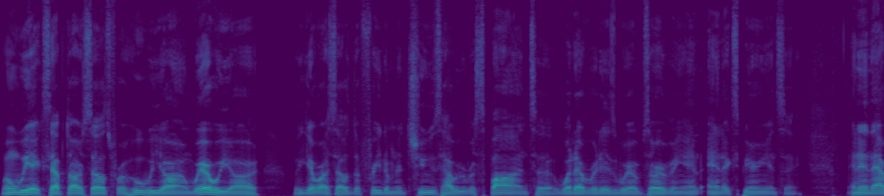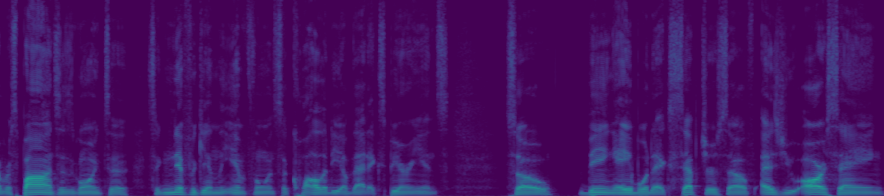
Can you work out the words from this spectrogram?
When we accept ourselves for who we are and where we are, we give ourselves the freedom to choose how we respond to whatever it is we're observing and, and experiencing and then that response is going to significantly influence the quality of that experience. So being able to accept yourself as you are saying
